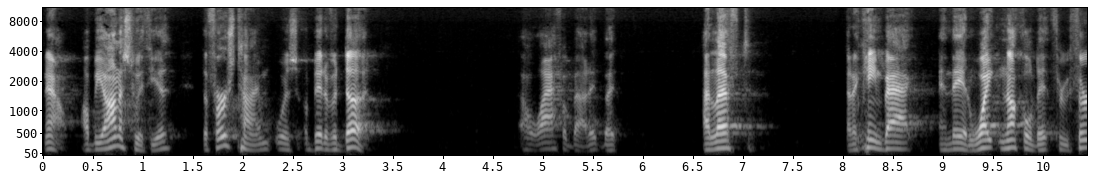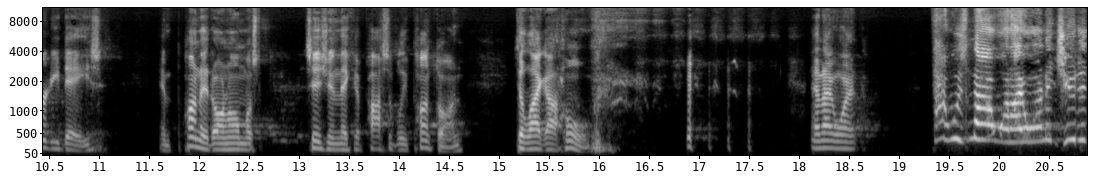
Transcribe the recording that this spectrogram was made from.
Now, I'll be honest with you, the first time was a bit of a dud. I'll laugh about it, but I left and I came back and they had white knuckled it through 30 days and punted on almost every decision they could possibly punt on till I got home. and I went, that was not what I wanted you to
